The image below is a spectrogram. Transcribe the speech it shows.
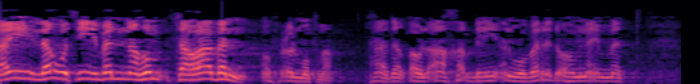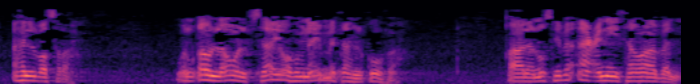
أي لأثيبنهم ثوابا. مفعول مطلق. هذا قول آخر للمبرد وهو من أئمة أهل البصرة. والقول الأول الكسائي وهو من أئمة أهل الكوفة. قال نصب أعني ثوابا.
